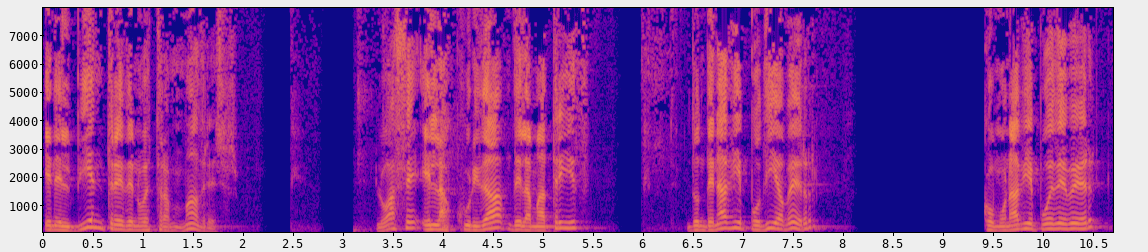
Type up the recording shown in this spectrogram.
en el vientre de nuestras madres. Lo hace en la oscuridad de la matriz, donde nadie podía ver, como nadie puede ver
